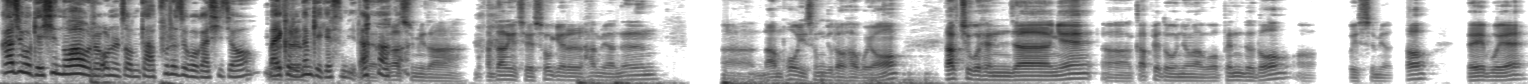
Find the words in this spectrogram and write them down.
가지고 계신 노하우를 오늘 좀 다 풀어주고 가시죠. 마이크를 네, 넘기겠습니다. 네, 반갑습니다. 간단하게 제 소개를 하면은 어, 남호 이성주라고 하고요. 닥치고 현장에 어, 카페도 운영하고 밴드도 어, 하고 있으면서 내부에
